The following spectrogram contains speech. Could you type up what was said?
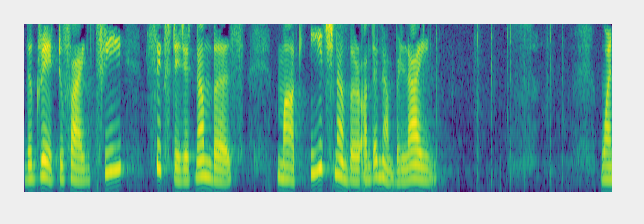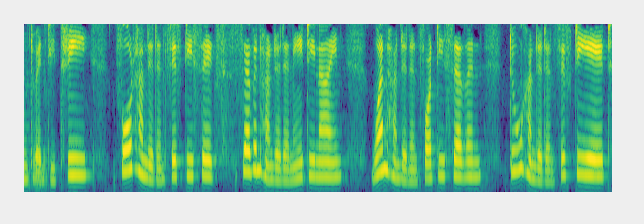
the grid to find three six digit numbers. Mark each number on the number line. 123, 456, 789, 147, 258,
